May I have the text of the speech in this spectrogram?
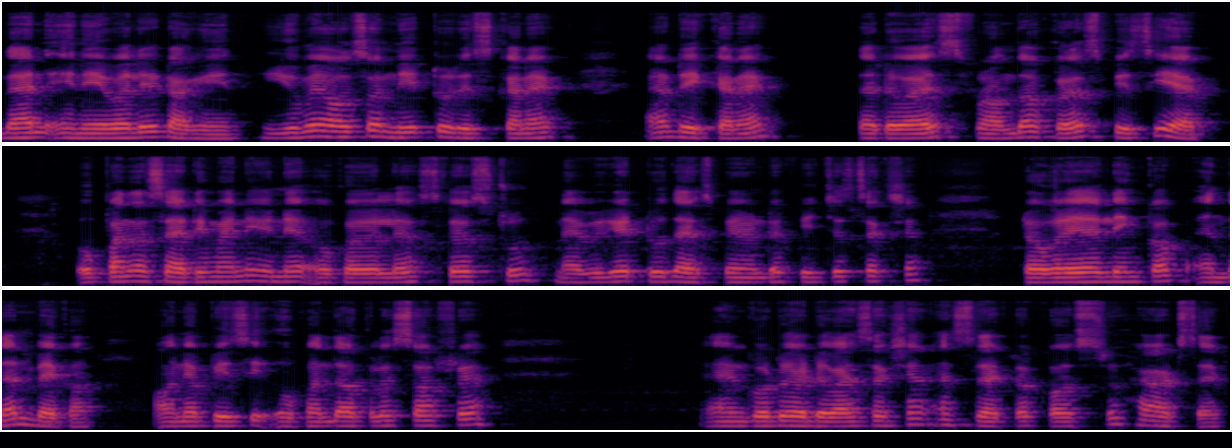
then enable it again. You may also need to disconnect and reconnect the device from the Oculus PC app. Open the setting menu in your Oculus Quest 2, navigate to the experimental features section, toggle air link off and then back on. On your PC, open the Oculus software and go to your device section and select a Quest 2 headset.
